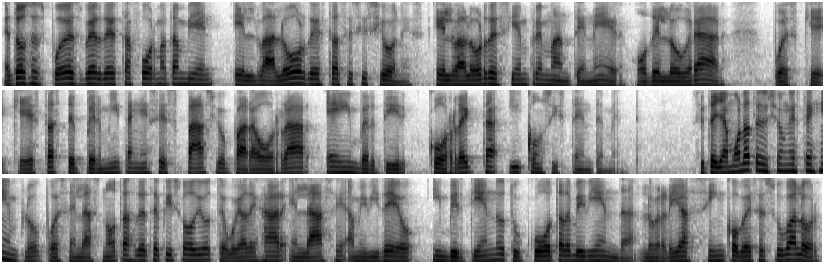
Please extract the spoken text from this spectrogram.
Entonces puedes ver de esta forma también el valor de estas decisiones, el valor de siempre mantener o de lograr pues que, que éstas te permitan ese espacio para ahorrar e invertir correcta y consistentemente. Si te llamó la atención este ejemplo, pues en las notas de este episodio te voy a dejar enlace a mi video Invirtiendo tu cuota de vivienda lograrías 5 veces su valor,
